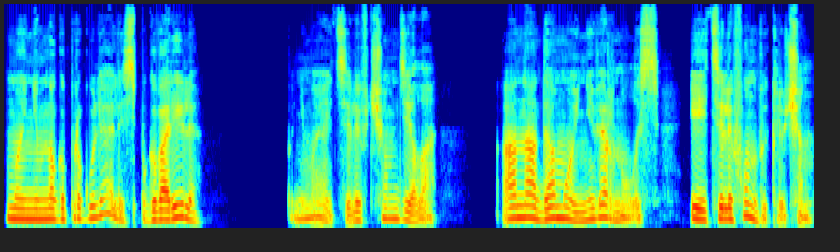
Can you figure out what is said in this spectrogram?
мы немного прогулялись, поговорили. Понимаете ли, в чем дело? Она домой не вернулась, и телефон выключен.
